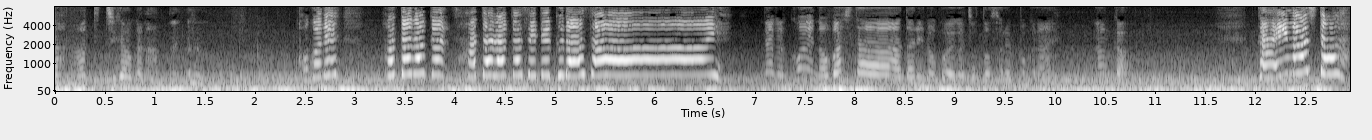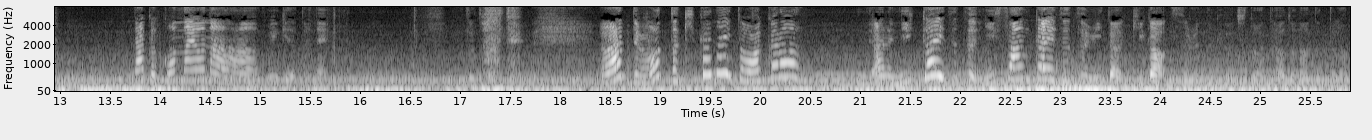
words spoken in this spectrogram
あ、もっと違うかな。ここで、働か、働かせてくださいなんか声伸ばしたあたりの声がちょっとそれっぽくない？なんか、買いましたなんかこんなような雰囲気だったよね。ちょっと待って。待って、もっと聞かないとわからん。あれ、2回ずつ、2、3回ずつ見た気がするんだけど、ちょっと待って、あと何だったかな。うん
